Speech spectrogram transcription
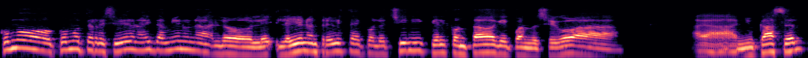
¿Cómo, ¿Cómo, te recibieron ahí también? Una, leí una entrevista de Colochini que él contaba que cuando llegó a, a Newcastle,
